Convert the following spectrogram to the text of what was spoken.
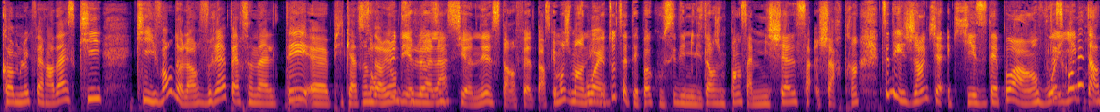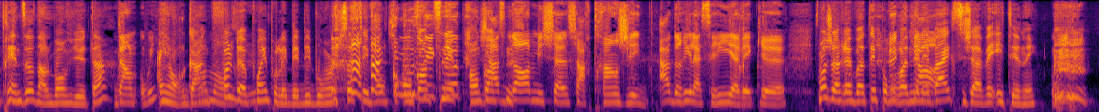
comme Luc Ferrandez qui qui vont de leur vraie personnalité. Puis Ils Catherine sont Dorion, plus des relationnistes, en fait. Parce que moi, je m'ennuie Ouais. de toute cette époque aussi des militants. Je pense à Michel Chartrand. Tu sais, des gens qui, qui hésitaient pas à C'est envoyer. ce qu'on est en train de dire dans le bon vieux temps? dans, oui. Hey, on regagne Oh, de points pour les boomers. Ça, c'est bon. On continue. écoute? On continue. J'adore Michel Chartrand. J'ai adoré la série avec. euh, Moi, j'aurais voté pour Le René. Lévesque si j'avais été né.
